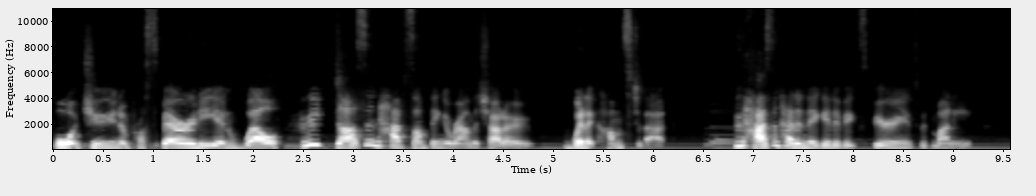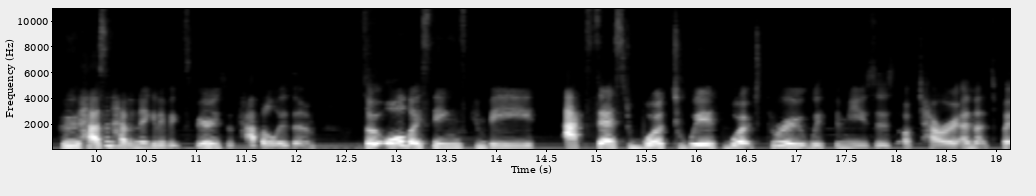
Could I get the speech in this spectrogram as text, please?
fortune and prosperity and wealth. Who doesn't have something around the shadow when it comes to that? Who hasn't had a negative experience with money? Who hasn't had a negative experience with capitalism? So, all those things can be accessed, worked with, worked through with the muses of tarot. And that's for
